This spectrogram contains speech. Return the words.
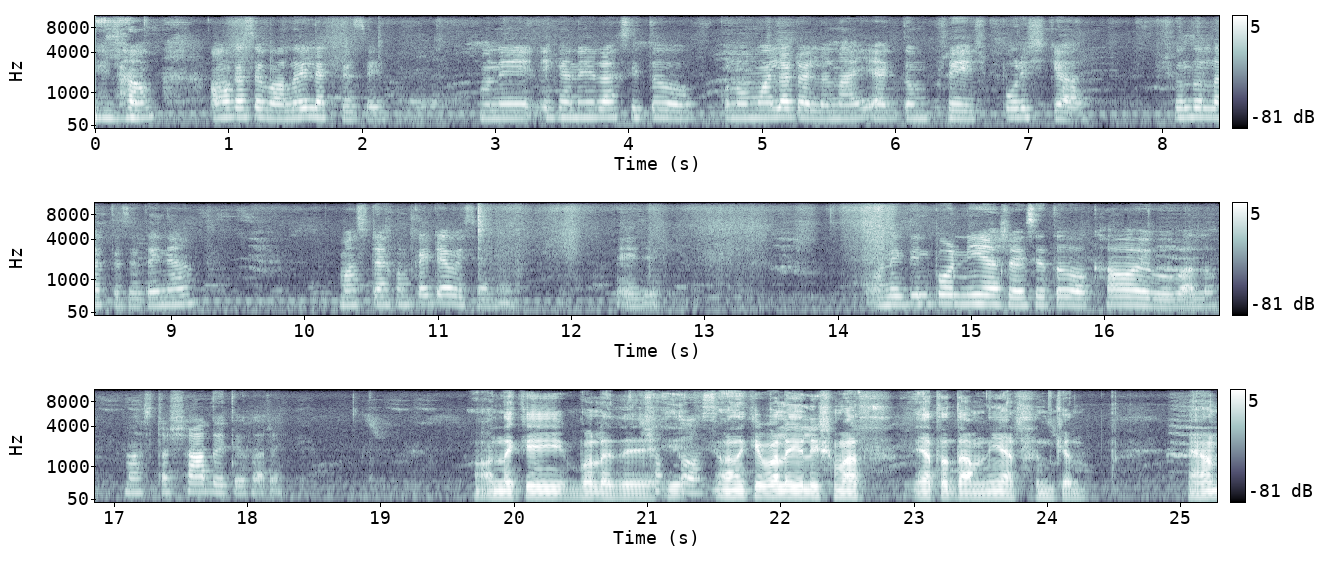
নিলাম। আমার কাছে ভালোই লাগতেছে। মানে এখানে রাখছি তো কোনো ময়লা টয়লা নাই, একদম ফ্রেশ পরিষ্কার। সুন্দর লাগতেছে তাই না? মাছটা এখন কেটে হয়েছে আমি এই যে। অনেকদিন পর নিয়ে আসা হয়েছে তো খাওয়া হইব ভালো। মাছটা স্বাদ হইতে পারে। অনেকেই বলে যে। অনেকেই বলে ইলিশ মাছ এত দাম নিয়ে আসছেন কেন? এখন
